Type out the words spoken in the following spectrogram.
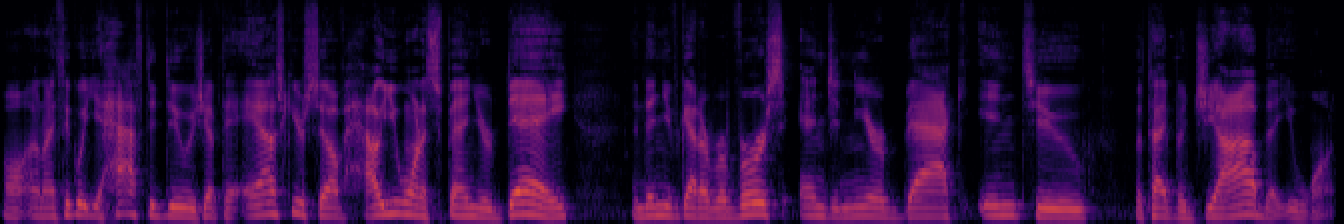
Uh, and I think what you have to do is you have to ask yourself how you want to spend your day, and then you've got to reverse engineer back into the type of job that you want.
